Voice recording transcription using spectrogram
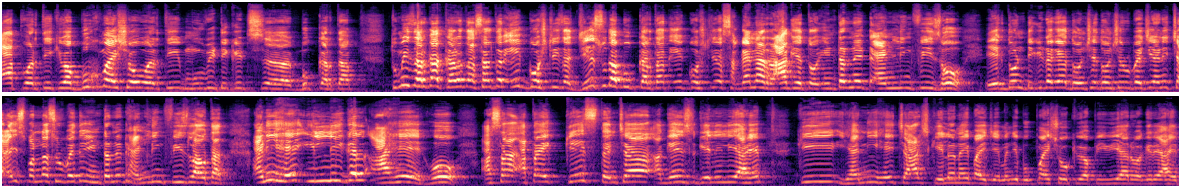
ॲपवरती किंवा बुक माय शोवरती मूवी तिकीट्स बुक करता? तुम्ही जर का करत असाल तर एक गोष्टीचा जे सुद्धा बुक करतात एक गोष्टीचा सगळ्यांना राग येतो. इंटरनेट हँडलिंग फीज हो. एक दोन तिकीटं घ्या दोनशे दोनशे रुपयाची आणि चाळीस पन्नास रुपये ते इंटरनेट हँडलिंग फीज लावतात. आणि हे इलिगल आहे हो. असा आता एक केस त्यांच्या अगेन्स्ट गेलेली आहे की ह्यांनी हे चार्ज केलं नाही पाहिजे. म्हणजे बुक माय शो किंवा पी व्ही आर वगैरे आहेत.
